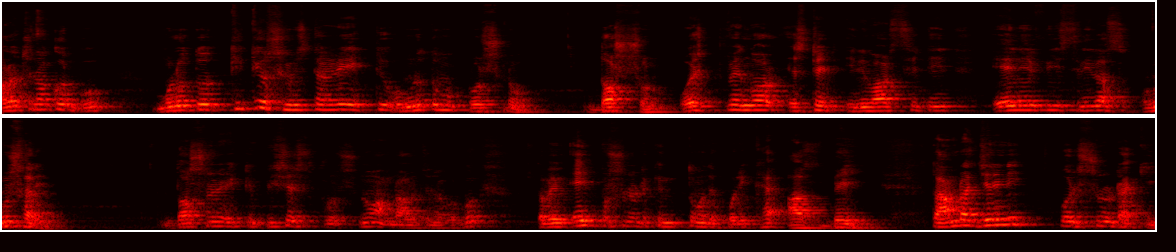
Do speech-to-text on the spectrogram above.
আলোচনা করব মূলত তৃতীয় সেমিস্টারের একটি অন্যতম প্রশ্ন দর্শন, West Bengal State University, NEP syllabus অনুসারে দর্শনের একটি বিশেষ প্রশ্ন আমরা আলোচনা করব। তবে এই প্রশ্নটা কিন্তু তোমাদের পরীক্ষায় আসবেই। তো আমরা জেনে নিই প্রশ্নটা কি?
